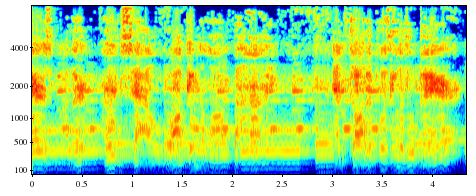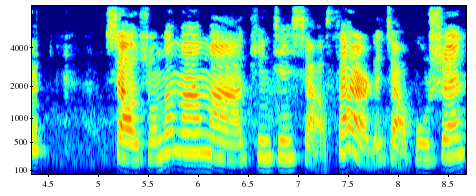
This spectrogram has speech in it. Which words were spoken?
Bear's mother heard Sal walking along behind and thought it was Little Bear. 小熊的妈妈听见小塞尔的脚步声，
